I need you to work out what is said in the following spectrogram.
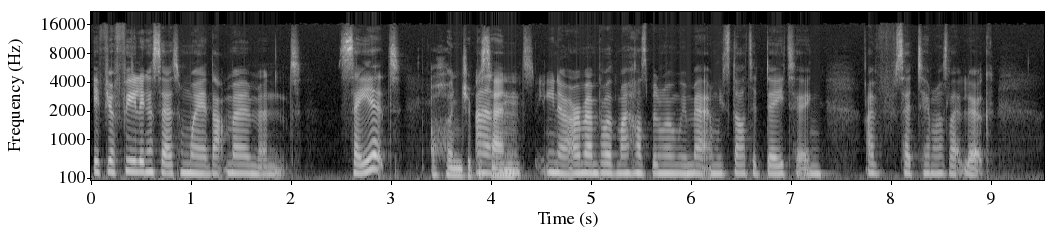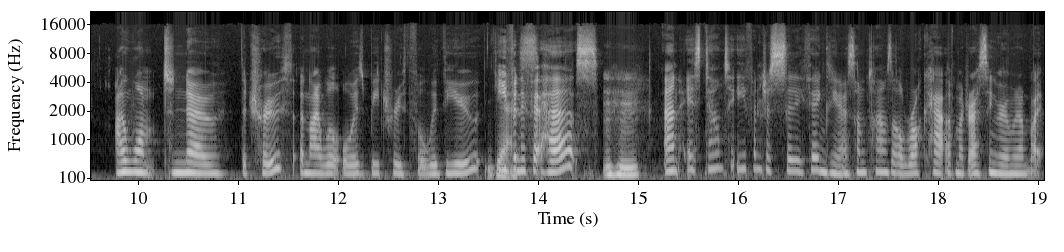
if you're feeling a certain way at that moment, say it. A hundred percent. And, you know, I remember with my husband when we met and we started dating, I've said to him, I was like, look, I want to know the truth and I will always be truthful with you, even if it hurts. Mm-hmm. And it's down to even just silly things. You know, sometimes I'll rock out of my dressing room and I'm like,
